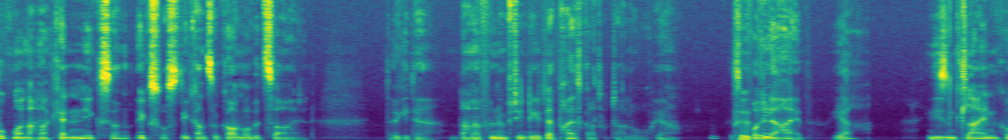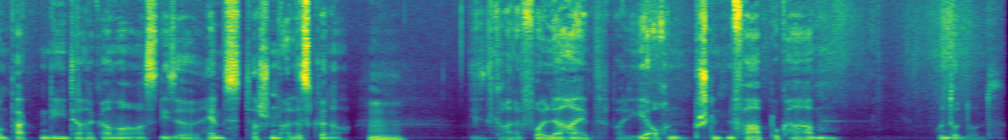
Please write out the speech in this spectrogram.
guck mal nach einer Canon X, Xus, die kannst du kaum noch bezahlen. Da geht der, nach einer vernünftigen, geht der Preis gerade total hoch, ja. Ist voll Wirklich? der Hype, ja. In diesen kleinen, kompakten Digitalkameras, diese Hemdtaschen, Alleskönner, Mhm. Die sind gerade voll der Hype, weil die auch einen bestimmten Farblook haben und, und, und.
